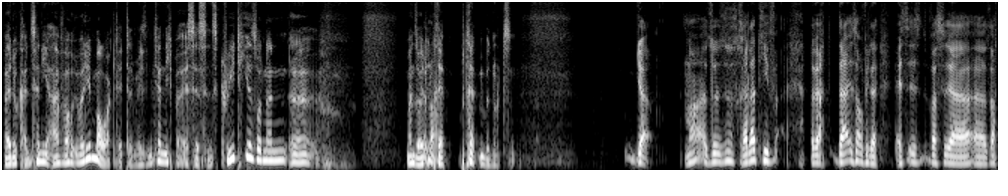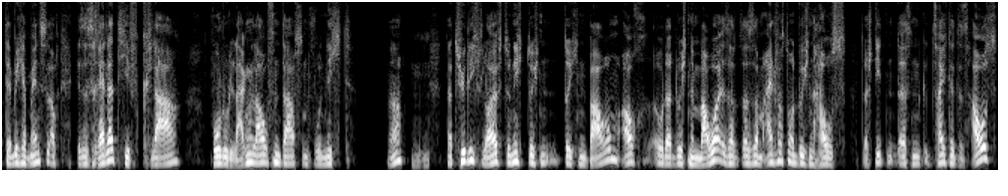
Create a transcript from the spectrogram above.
Weil du kannst ja nicht einfach über die Mauer klettern. Wir sind ja nicht bei Assassin's Creed hier, sondern äh, man sollte genau. Trepp, Treppen benutzen. Ja, ne? also es ist relativ, da ist auch wieder, es ist, was ja äh, sagt der Michael Menzel auch, es ist relativ klar, wo du langlaufen darfst und wo nicht. Ne? Mhm. Natürlich läufst du nicht durch, durch einen Baum auch oder durch eine Mauer, das ist am einfachsten nur durch ein Haus. Da steht, da ist ein gezeichnetes Haus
